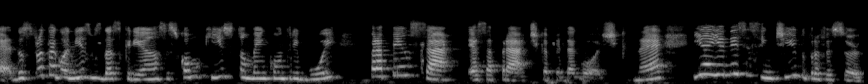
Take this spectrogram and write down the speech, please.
é, dos protagonismos das crianças, como que isso também contribui para pensar essa prática pedagógica, né? E aí, é nesse sentido, professor,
